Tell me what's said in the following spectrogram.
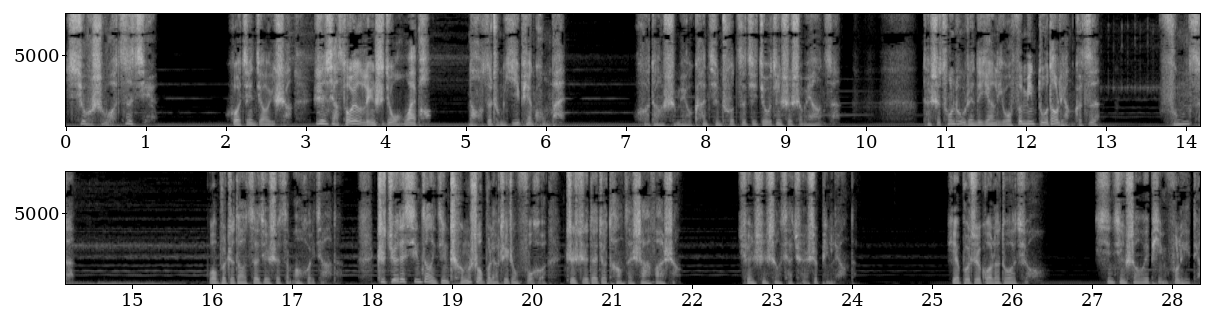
就是我自己。我尖叫一声，扔下所有的零食就往外跑，脑子中一片空白。我当时没有看清楚自己究竟是什么样子，但是从路人的眼里，我分明读到两个字：疯子。我不知道自己是怎么回家的，只觉得心脏已经承受不了这种负荷，直直的就躺在沙发上，全身上下全是冰凉的。也不知过了多久。心情稍微平复了一点，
